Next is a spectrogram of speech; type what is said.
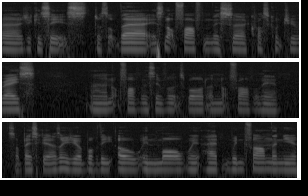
Uh, as you can see, it's just up there. It's not far from this uh, cross-country race, uh, not far from this influence board, and not far from here. So basically, as long as you're above the O in Moor Head Wind Farm, then you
